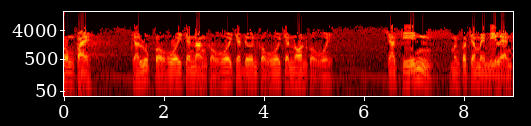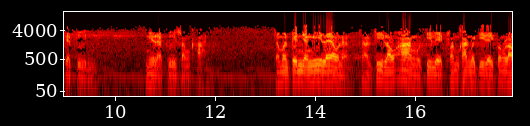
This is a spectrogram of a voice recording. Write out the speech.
ลงไป จะลุกก็โอย จะนั่งก็โอย จะเดินก็โอย จะนอนก็โอย จะกิน มันก็จะไม่มีแรงจะกินนี่แหละคือสังขารถ้ามันเป็นอย่างนี้แล้วนะ่ะถ้าที่เราอ้างว่ากิเลสสำคัญว่ากิเลสของเรา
